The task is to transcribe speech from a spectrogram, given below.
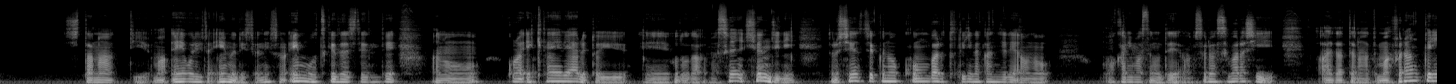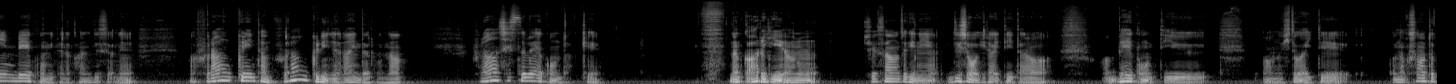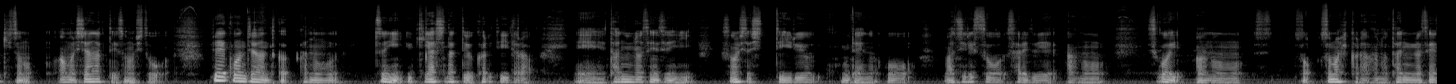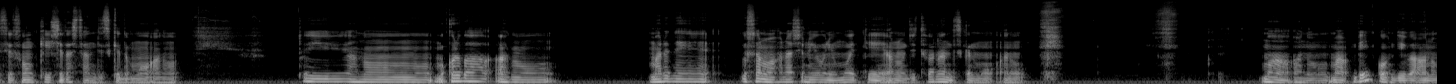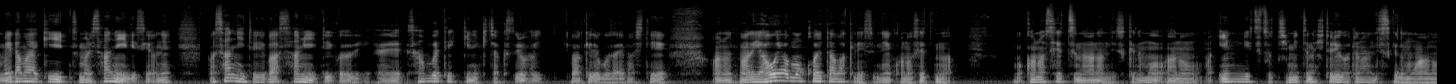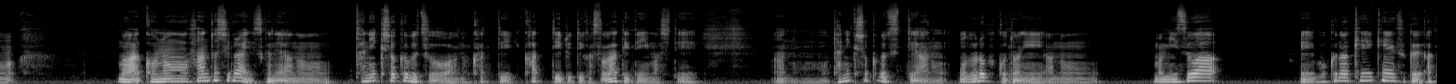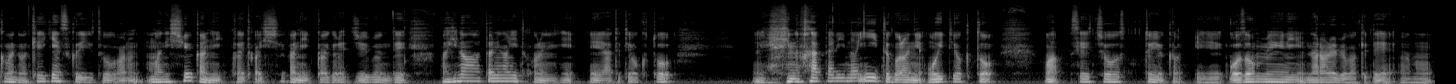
したなっていう、まあ、英語で言うと M ですよね。その M をつけた時点で、あのこれは液体であるという、えー、ことが、まあ、瞬時に、その瞬足のコンバルト的な感じで、あの、わかりますので、あのそれは素晴らしい、あれだったなと。まあ、フランクリン・ベーコンみたいな感じですよね。まあ、フランクリン、多分フランクリンじゃないんだろうな。フランシス・ベーコンだっけ？なんかある日、あの、中3の時に辞書を開いていたら、ベーコンっていうあの人がいて、なんかその時その、あんまり知らなくて、その人、ベーコンじゃんとか、あの、つい浮き足だって浮かれていたら、えー、担任の先生に、その人知っているよ、みたいな、こう、マジレスをされて、あの、すごい、あの、そ、その日から、あの、担任の先生を尊敬して出したんですけども、あの、という、あの、まあ、これは、あの、まるで嘘の話のように思えて、あの、実はなんですけども、あの、まあ、あの、まあ、ベーコンで言えば、あの、目玉焼き、つまりサニーですよね。まあ、サニーといえばサミーということで、えー、三部鉄器に帰着するわけでございまして、あの、まだ、八百屋も超えたわけですね、この説な。この説ななんですけども、あの、まあ、陰律と緻密な独り言なんですけども、あの、まあ、この半年ぐらいですかね、あの、多肉植物を、あの、飼って、飼っているというか育てていまして、あの、多肉植物って、あの、驚くことに、あの、まあ、水は、えー、僕の経験則、あくまでも経験則で言うと、あの、まあ、2週間に1回とか1週間に1回ぐらいで十分で、まあ、日の当たりのいいところに、えー、当てておくと、えー、日の当たりのいいところに置いておくと、まあ、成長というか、えー、ご存命になられるわけで、あの、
